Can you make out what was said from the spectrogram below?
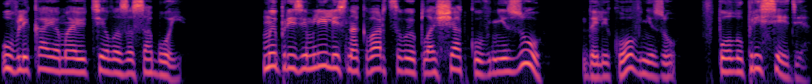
увлекая мое тело за собой. Мы приземлились на кварцевую площадку внизу, далеко внизу, в полуприседе.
